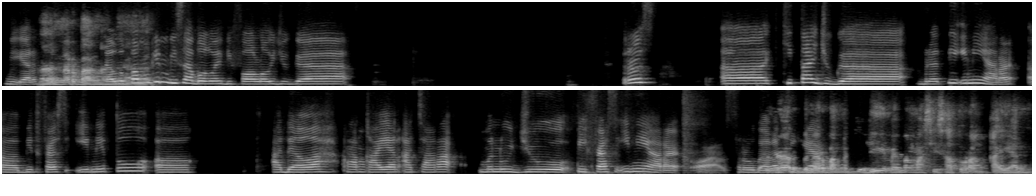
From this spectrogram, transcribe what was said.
Biar Bener banget. Jangan lupa mungkin bisa boleh di-follow juga. Terus uh, kita juga berarti ini ya, uh, Bitfest ini tuh uh, adalah rangkaian acara menuju PIFES ini ya, Re. Wah, seru banget benar, sih. Benar, ya. banget. Jadi memang masih satu rangkaian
